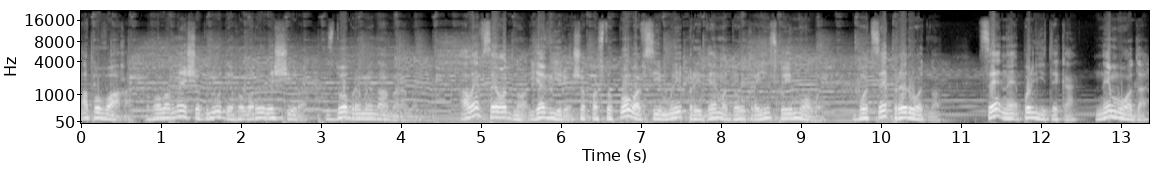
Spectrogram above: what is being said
а повага. Головне, щоб люди говорили щиро, з добрими намірами. Але все одно я вірю, що поступово всі ми прийдемо до української мови, бо це природно. Це не політика, не мода,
